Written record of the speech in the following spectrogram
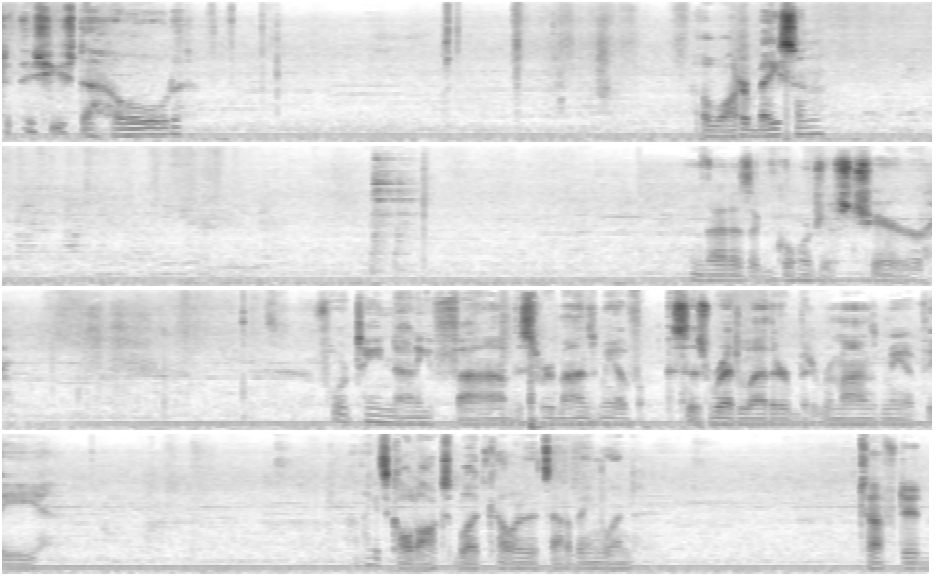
Did this used to hold a water basin? That is a gorgeous chair. Fourteen ninety five. This reminds me of it says red leather, but it reminds me of the I think it's called oxblood color that's out of England. Tufted.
